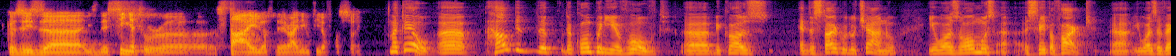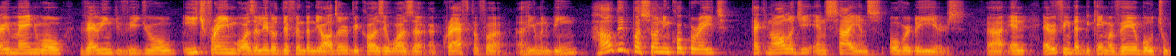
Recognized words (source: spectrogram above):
because it's, uh, it's the signature uh, style of the riding feel of Passoni. Matteo, uh, how did the, the company evolved? Uh, because at the start with Luciano, it was almost a, a state of art. Uh, it was a very manual, very individual. Each frame was a little different than the other because it was a, a craft of a, a, human being. How did Passoni incorporate technology and science over the years uh, and everything that became available to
